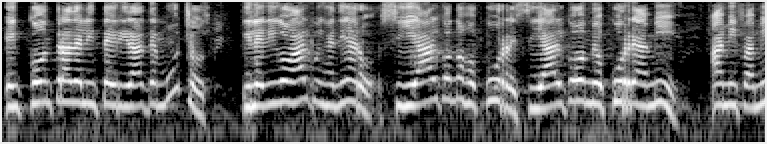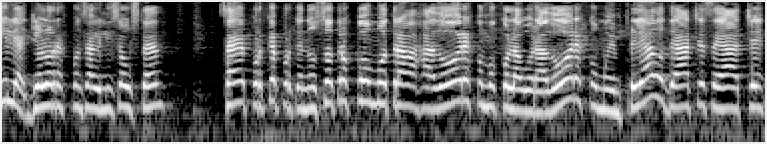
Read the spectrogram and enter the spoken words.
en contra de la integridad de muchos. Y le digo algo, ingeniero, si algo nos ocurre, si algo me ocurre a mí, a mi familia, yo lo responsabilizo a usted. ¿Sabe por qué? Porque nosotros como trabajadores, como colaboradores, como empleados de HCH,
